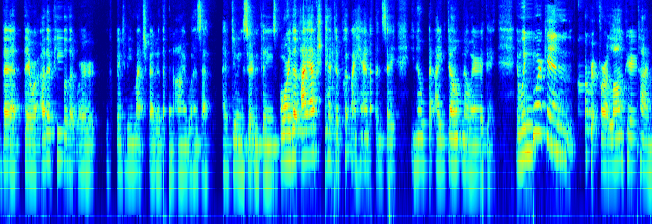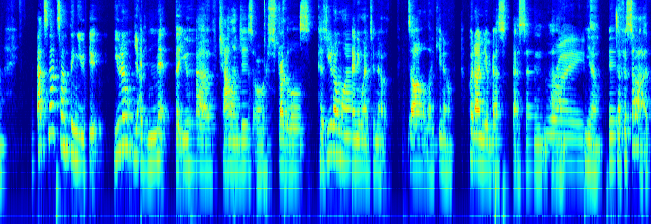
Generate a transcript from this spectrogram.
that there were other people that were going to be much better than I was at at doing certain things, or that I actually had to put my hand up and say, you know what, I don't know everything. And when you work in corporate for a long period of time, that's not something you do. You don't yeah. admit that you have challenges or struggles because you don't want anyone to know. It's all like, you know, put on your best best and um, right. you know, it's a facade.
